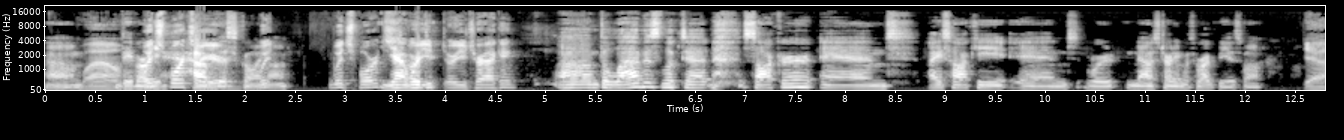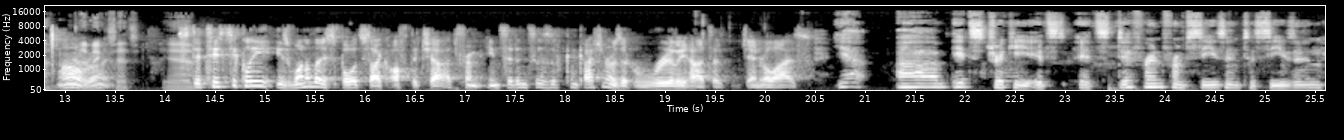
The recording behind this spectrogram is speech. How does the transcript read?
um, Wow. they've already Which sports have are you- this going which- on. Which sports? Yeah, are you are you tracking? Um, the lab has looked at soccer and ice hockey, and we're now starting with rugby as well. Yeah, Oh, that right. makes sense. Yeah. Statistically, is one of those sports like off the charts from incidences of concussion, or is it really hard to generalize? Yeah, um, it's tricky. It's it's different from season to season,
